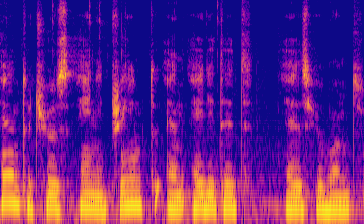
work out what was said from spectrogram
and to choose any trim and edit it as you want.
